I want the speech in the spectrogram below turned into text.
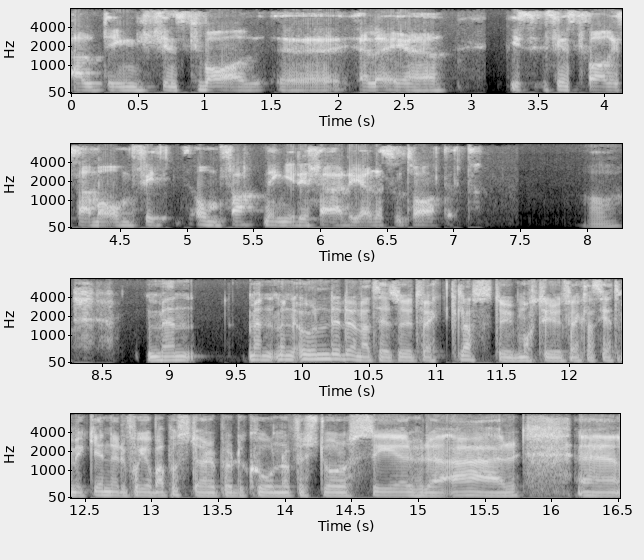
allting finns kvar eller är, finns kvar i samma omfattning i det färdiga resultatet. Ja. Men men, men under denna tid så utvecklas du, måste du utvecklas jättemycket när du får jobba på större produktioner och förstår och ser hur det är. Eh,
